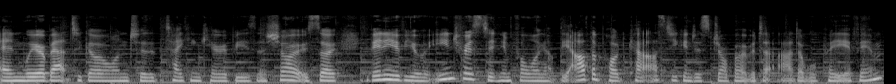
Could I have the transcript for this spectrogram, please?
and we're about to go on to the Taking Care of Business show. So, if any of you are interested in following up the other podcast, you can just drop over to RPPFM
